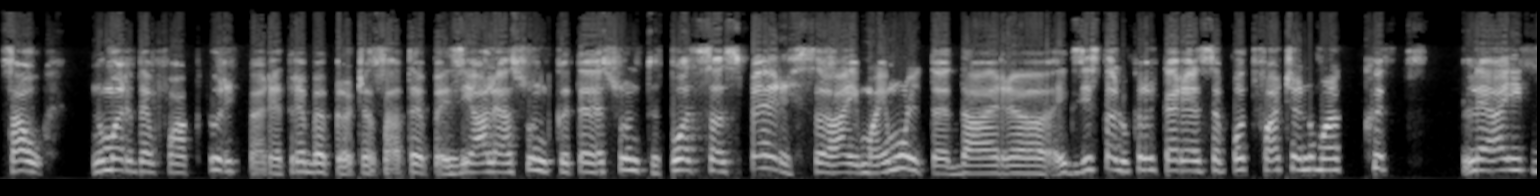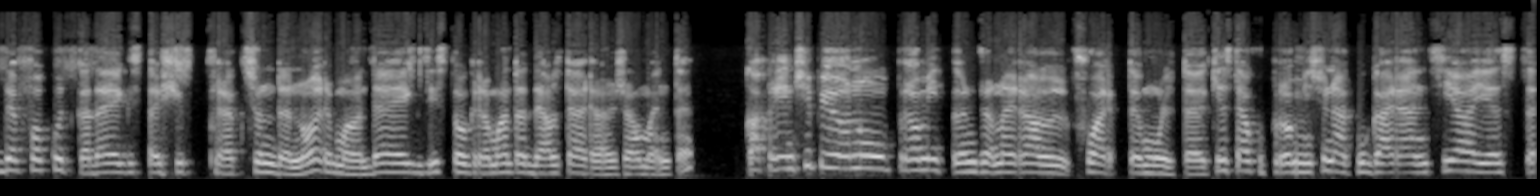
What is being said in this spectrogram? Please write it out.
Sau număr de facturi care trebuie procesate pe zi, alea sunt câte sunt. Poți să speri să ai mai multe, dar uh, există lucruri care se pot face numai cât le ai de făcut, că de există și fracțiuni de normă, de există o grămadă de alte aranjamente. Ca principiu, eu nu promit în general foarte multe. Chestia cu promisiunea, cu garanția, este,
